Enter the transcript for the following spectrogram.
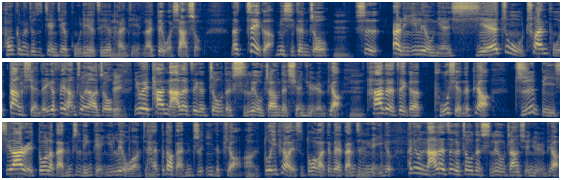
他说根本就是间接鼓励了这些团体来对我下手。那这个密西根州，嗯，是二零一六年协助川普当选的一个非常重要的州，对，因为他拿了这个州的十六张的选举人票，嗯，他的这个普选的票只比希拉蕊多了百分之零点一六啊，就还不到百分之一的票啊，多一票也是多嘛，对不对？百分之零点一六，他就拿了这个州的十六张选举人票，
